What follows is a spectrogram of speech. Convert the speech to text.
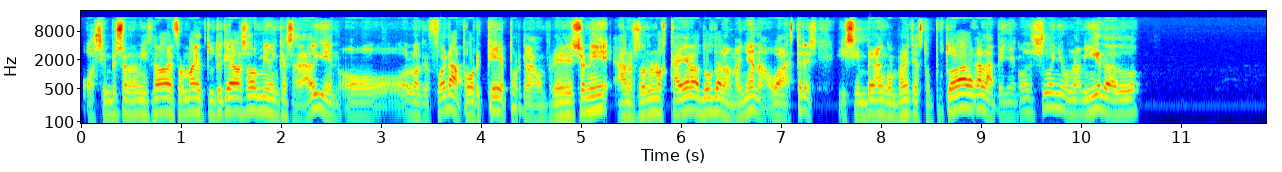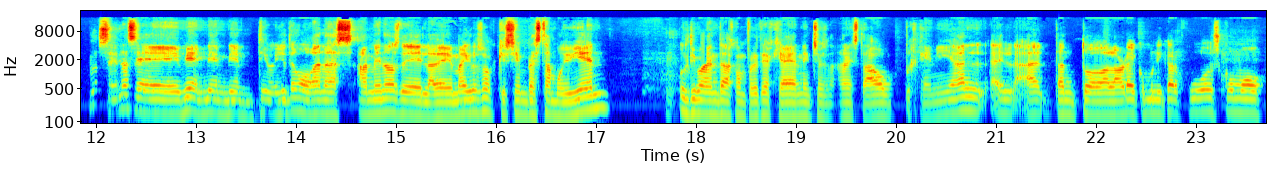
o siempre se ha organizado de forma que tú te quedas a dormir en casa de alguien, o lo que fuera. ¿Por qué? Porque la conferencia de Sony a nosotros nos cae a las 2 de la mañana o a las 3. Y siempre eran conferencias todo puto largas, la peña con sueño, una mierda, todo. No sé, no sé. Bien, bien, bien, tío. Yo tengo ganas, al menos de la de Microsoft, que siempre está muy bien. Últimamente las conferencias que hayan hecho han estado genial, tanto a la hora de comunicar juegos como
